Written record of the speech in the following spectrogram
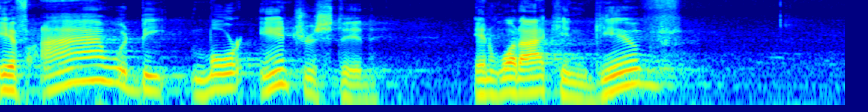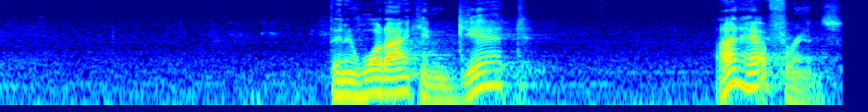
if I would be more interested in what I can give than in what I can get, I'd have friends.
